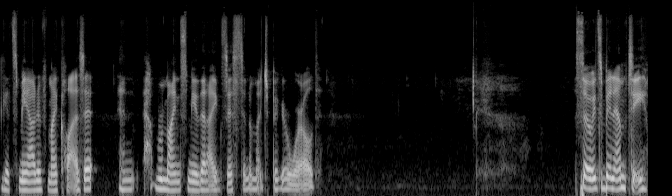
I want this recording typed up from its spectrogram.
gets me out of my closet, and reminds me that I exist in a much bigger world. So it's been empty.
